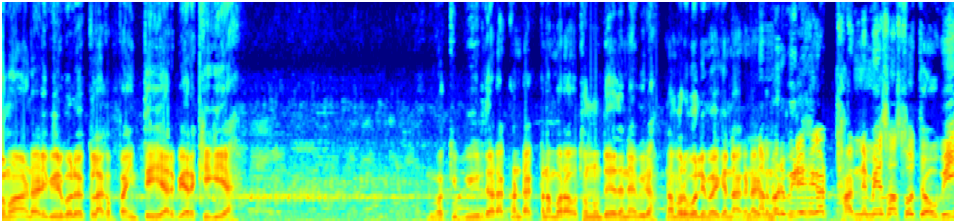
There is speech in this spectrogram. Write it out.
ਡਿਮਾਂਡ ਵਾਲੀ ਵੀਰ ਵੱਲੋਂ 135000 ਰੁਪਿਆ ਰੱਖੀ ਗਈ ਹੈ ਬਾਕੀ ਵੀਰ ਦਾ ਜਿਹੜਾ ਕੰਟੈਕਟ ਨੰਬਰ ਆ ਉਹ ਤੁਹਾਨੂੰ ਦੇ ਦਿੰਦੇ ਆ ਵੀਰ। ਨੰਬਰ ਬੋਲੀ ਬਾਈ ਕਿੰਨਾ ਕੰਟੈਕਟ ਨੰਬਰ ਵੀਰੇ ਹੈਗਾ 98724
